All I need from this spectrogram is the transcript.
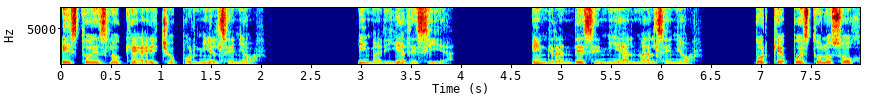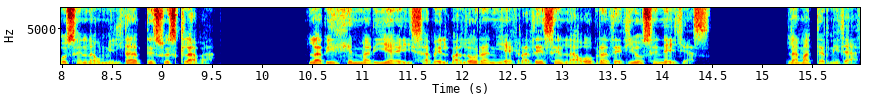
esto es lo que ha hecho por mí el Señor. Y María decía, engrandece mi alma al Señor, porque ha puesto los ojos en la humildad de su esclava. La Virgen María e Isabel valoran y agradecen la obra de Dios en ellas. La maternidad.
